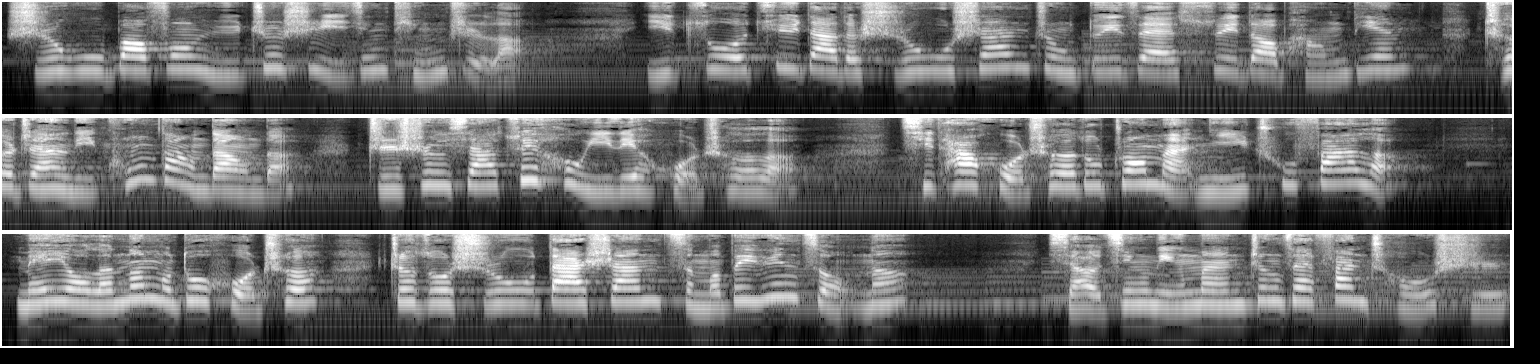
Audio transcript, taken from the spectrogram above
食物暴风雨这时已经停止了，一座巨大的食物山正堆在隧道旁边。车站里空荡荡的，只剩下最后一列火车了，其他火车都装满泥出发了。没有了那么多火车，这座食物大山怎么被运走呢？小精灵们正在犯愁时，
